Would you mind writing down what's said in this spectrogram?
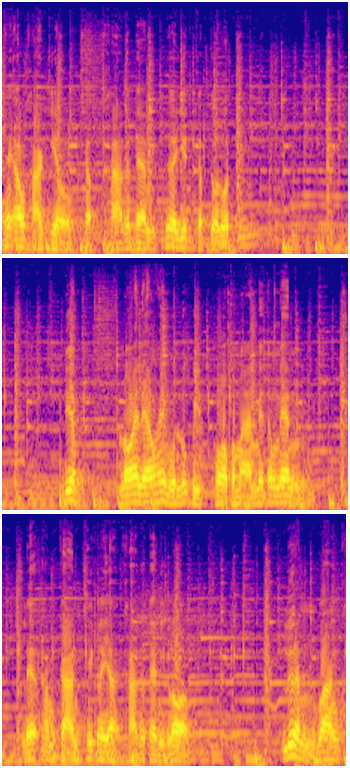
ให้เอาขาเกี่ยวกับขาสแตนเพื่อยึดกับตัวรถ เรียบร้อยแล้วให้หมุนลูกบิดพอประมาณไม่ต้องแน่น และทำการเช็คระยะขาสแตนอีกรอบ เลื่อนวางค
